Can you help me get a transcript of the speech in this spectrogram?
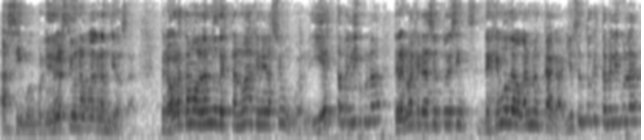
así, weón, porque debe haber sido una wea grandiosa. Pero ahora estamos hablando de esta nueva generación, weón. Y esta película de la nueva generación, tú decís, dejemos de ahogarnos en caca. Yo siento que esta película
